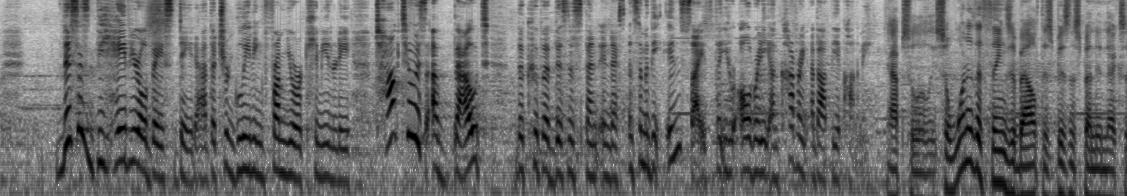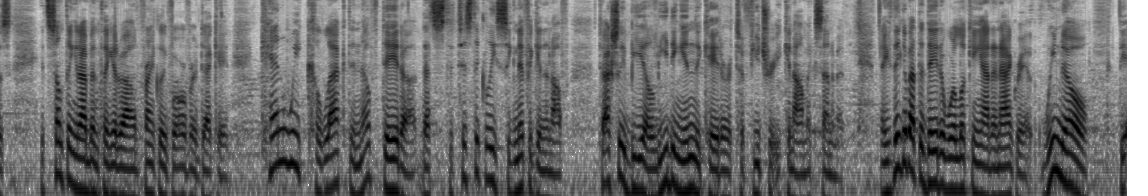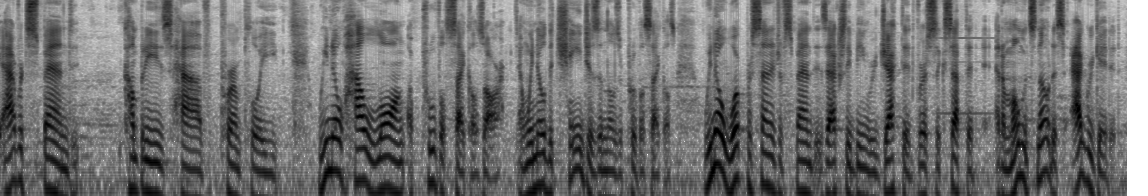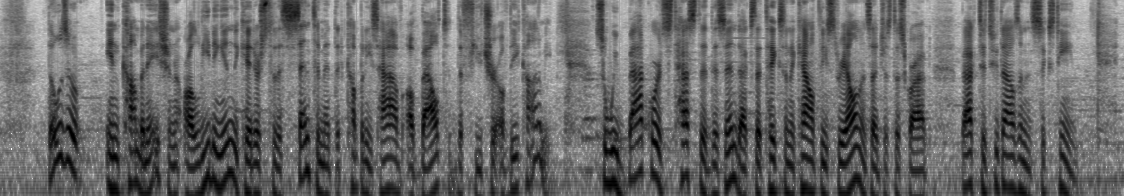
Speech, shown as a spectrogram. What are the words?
This is behavioral based data that you're gleaning from your community. Talk to us about the Coupa Business Spend Index and some of the insights that you're already uncovering about the economy. Absolutely. So one of the things about this Business Spend Index is it's something that I've been thinking about, frankly, for over a decade. Can we collect enough data that's statistically significant enough to actually be a leading indicator to future economic sentiment? Now you think about the data we're looking at in aggregate. We know the average spend companies have per employee. We know how long approval cycles are, and we know the changes in those approval cycles. We know what percentage of spend is actually being rejected versus accepted at a moment's notice, aggregated. Those are in combination are leading indicators to the sentiment that companies have about the future of the economy. So we backwards tested this index that takes into account these three elements I just described back to 2016.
